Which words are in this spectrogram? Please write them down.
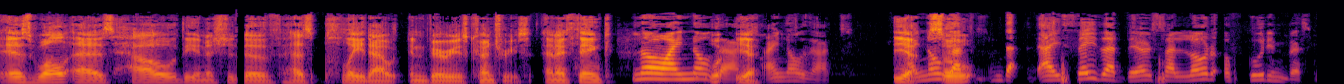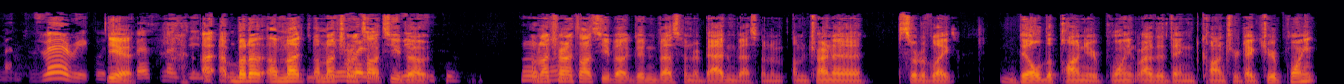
as well as how the initiative has played out in various countries. And I think, No, I know wh- that. yeah, I know that. yeah. I know So that. I say that there's a lot of good investment, very good yeah, investment in, I, I- but I- I'm not. I'm not trying to talk to you about. Electricity. I'm not trying to talk to you about good investment or bad investment. I'm, I'm trying to sort of like build upon your point rather than contradict your point.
